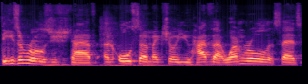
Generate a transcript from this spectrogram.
these are rules you should have, and also make sure you have that one rule that says,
